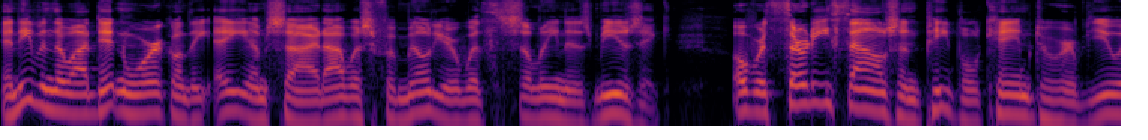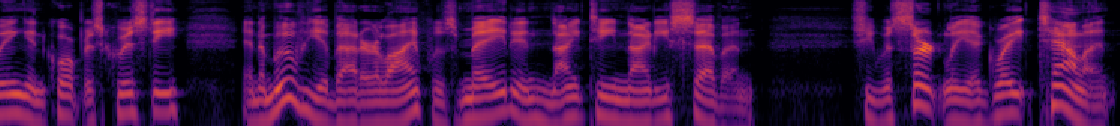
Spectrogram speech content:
And even though I didn't work on the AM side, I was familiar with Selena's music. Over 30,000 people came to her viewing in Corpus Christi, and a movie about her life was made in 1997. She was certainly a great talent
